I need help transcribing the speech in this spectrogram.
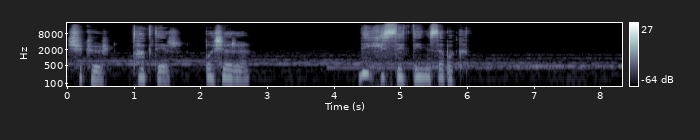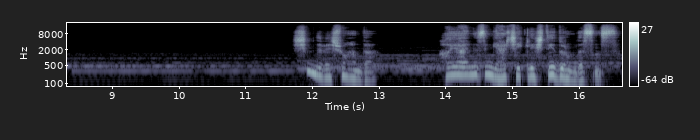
şükür, takdir, başarı. Ne hissettiğinize bakın. Şimdi ve şu anda hayalinizin gerçekleştiği durumdasınız.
